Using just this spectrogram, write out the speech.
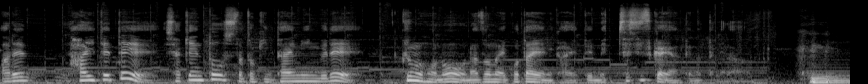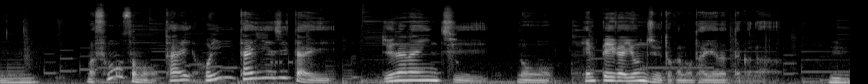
あれ履いてて車検通した時にタイミングでクムホの謎のエコタイヤに変えてめっちゃ静かやんってなったから、うん。まあ、そもそもタイホイタイヤ自体17インチの扁平が40とかのタイヤだったから、うん。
